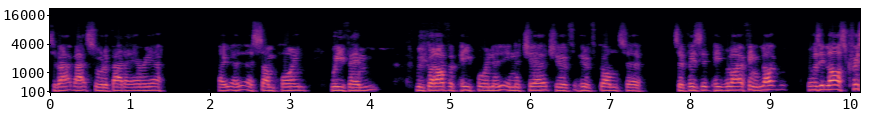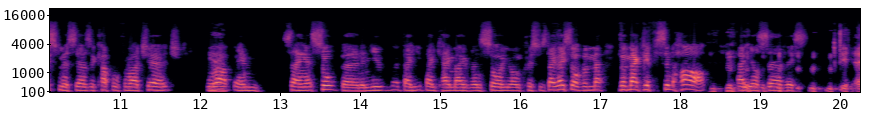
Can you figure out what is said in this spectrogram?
to that that sort of that area at, at some point. We've um, we've got other people in the in the church who have who have gone to to visit people. I think like was it last Christmas? There was a couple from our church were yeah. up in saying at Saltburn, and you they they came over and saw you on Christmas Day. They saw the ma- the magnificent harp at your service. yeah,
